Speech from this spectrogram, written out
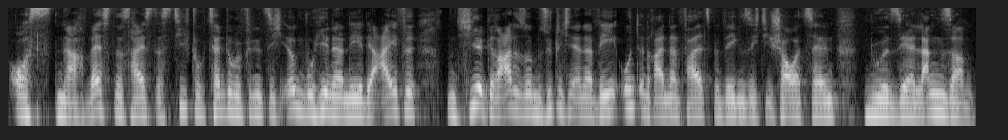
Ost nach Westen. Das heißt, das Tiefdruckzentrum befindet sich irgendwo hier in der Nähe der Eifel. Und hier gerade so im südlichen NRW und in Rheinland-Pfalz bewegen sich die Schauerzellen nur sehr langsam.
